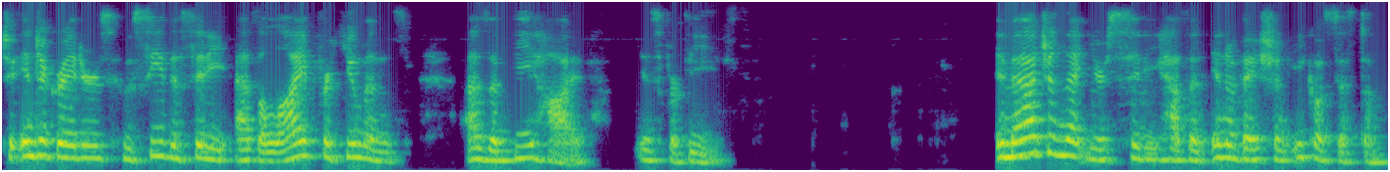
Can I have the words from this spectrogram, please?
to integrators who see the city as alive for humans as a beehive is for bees. Imagine that your city has an innovation ecosystem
